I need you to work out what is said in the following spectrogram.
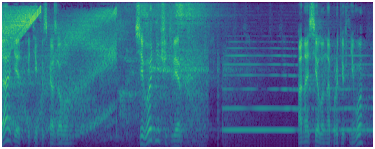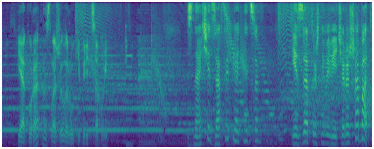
«Да, детка», — тихо сказал он, — «сегодня четверг». Она села напротив него и аккуратно сложила руки перед собой. «Значит, завтра пятница. И с завтрашнего вечера шаббат».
